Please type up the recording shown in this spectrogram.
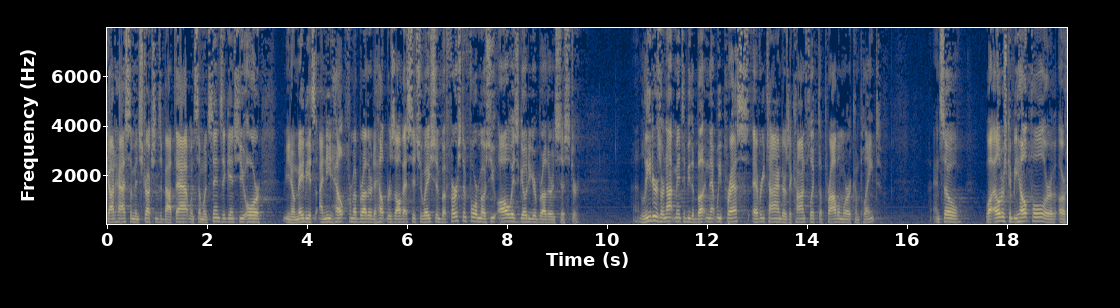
God has some instructions about that when someone sins against you or you know, maybe it's, I need help from a brother to help resolve that situation. But first and foremost, you always go to your brother and sister. Leaders are not meant to be the button that we press every time there's a conflict, a problem, or a complaint. And so, while elders can be helpful or, or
